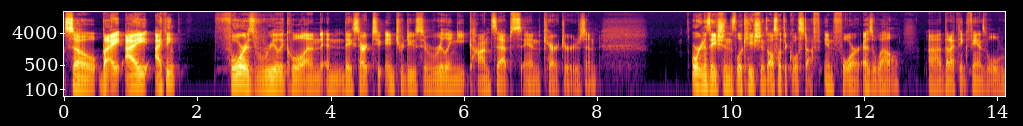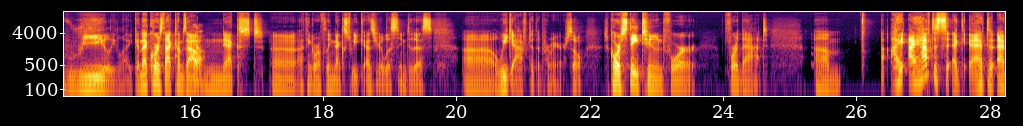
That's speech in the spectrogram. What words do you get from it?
so, but I, I, I think four is really cool, and and they start to introduce some really neat concepts and characters and organizations, locations, all sorts of cool stuff in four as well. Uh, that I think fans will really like, and of course that comes out Yeah. next, uh, I think roughly next week as you're listening to this, uh, a week after the premiere. So of course, stay tuned for for that. Um, I I have to say, I have to I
